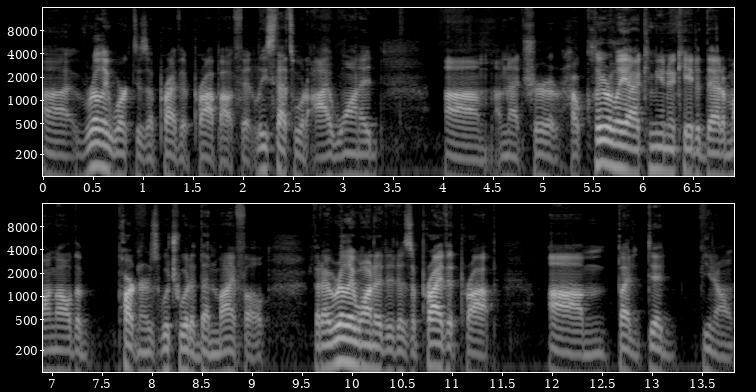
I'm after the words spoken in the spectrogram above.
Uh, really worked as a private prop outfit. At least that's what I wanted. Um, I'm not sure how clearly I communicated that among all the partners, which would have been my fault. But I really wanted it as a private prop, um, but did, you know,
